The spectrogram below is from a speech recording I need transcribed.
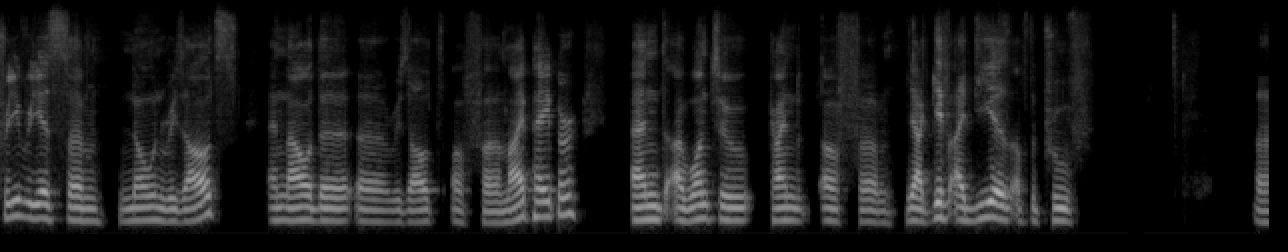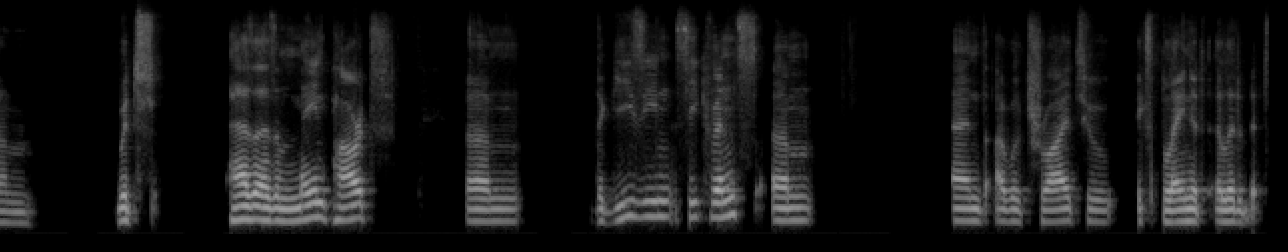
previous um, known results, and now the uh, result of uh, my paper, and I want to kind of um, yeah give ideas of the proof, um, which has as a main part um, the Gysin sequence, um, and I will try to explain it a little bit.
